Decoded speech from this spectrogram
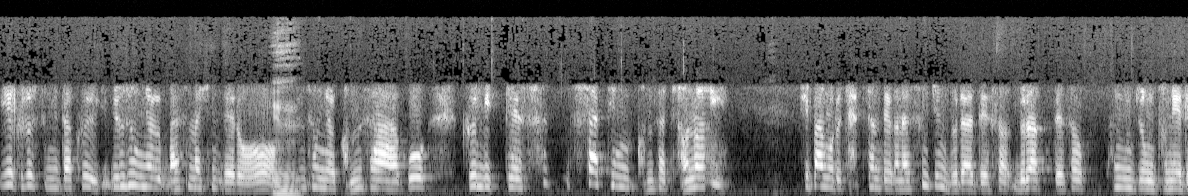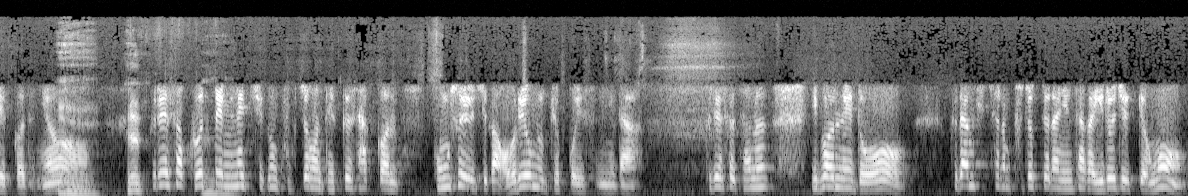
예, 그렇습니다. 그 윤석열 말씀하신 대로 예. 윤석열 검사하고 그 밑에 수, 수사팀 검사 전원이 지방으로 자천되거나 승진 누락돼서 누락돼서 공중 분해됐거든요. 예. 그럴, 그래서 그것 때문에 지금 국정원 댓글 사건 공소 유지가 어려움을 겪고 있습니다. 그래서 저는 이번에도 그 당시처럼 부적절한 인사가 이루어질 경우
